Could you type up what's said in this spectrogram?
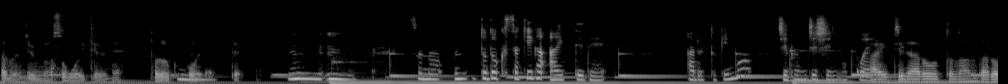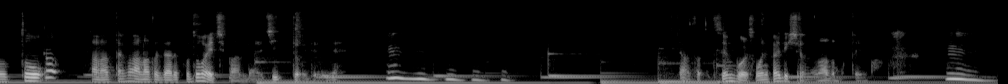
多分自分はそう置いてるね。届く声だって。うんうんそのうん届く先が相手である時も自分自身の声相手だろうとなんだろうとと、あなたがあなたであることが一番大事って置いてるね。うんうんうんうんだから全部俺そこに書いてきちゃうんだなと思った今。うん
